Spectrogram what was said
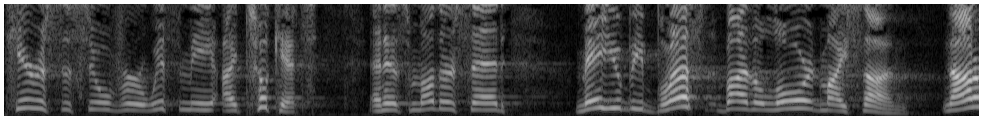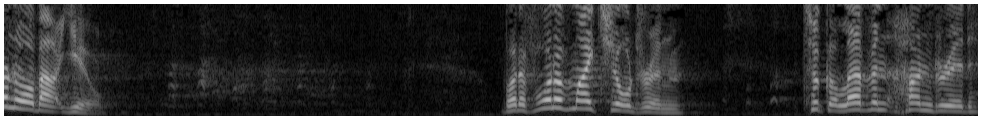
Here is the silver with me, I took it. And his mother said, May you be blessed by the Lord, my son. Now, I don't know about you, but if one of my children took 1,100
